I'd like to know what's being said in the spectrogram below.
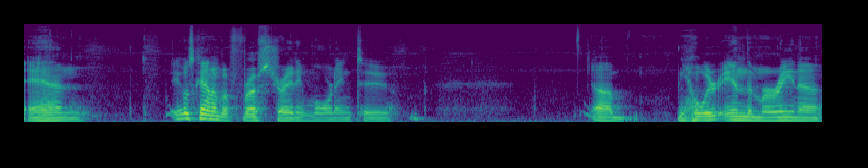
and it was kind of a frustrating morning too. Um, you know, we're in the marina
